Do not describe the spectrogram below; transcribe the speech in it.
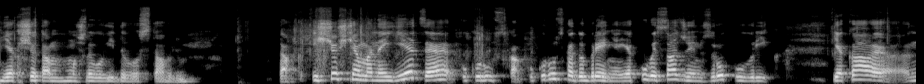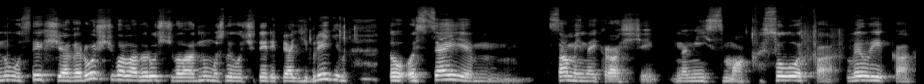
якщо там, можливо, відео ставлю. Так, і що ще в мене є, це кукурузка. Кукурузка добриня, яку висаджуємо з року в рік. Яка ну, з тих, що я вирощувала, вирощувала, ну, можливо, 4-5 гібридів, то ось цей самий найкращий, на мій смак. Солодка, велика,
